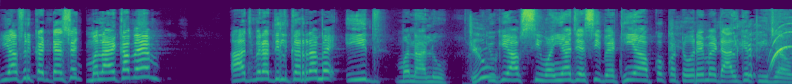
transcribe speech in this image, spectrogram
या फिर कंटेस्टेंट मलाइका मैम आज मेरा दिल कर रहा मैं ईद मना लूँ। क्यों? क्योंकि आप सिवैया जैसी बैठी हैं आपको कटोरे में डाल के पी जाऊँ।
